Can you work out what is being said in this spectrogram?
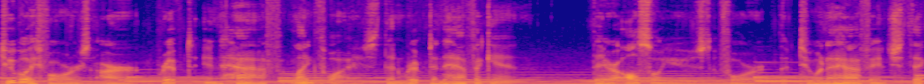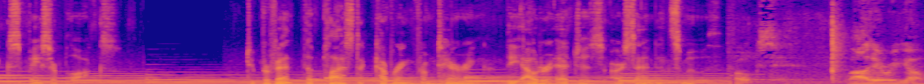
Two by fours are ripped in half lengthwise, then ripped in half again. They are also used for the two and a half inch thick spacer blocks. To prevent the plastic covering from tearing, the outer edges are sanded smooth. Folks, well here we go.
